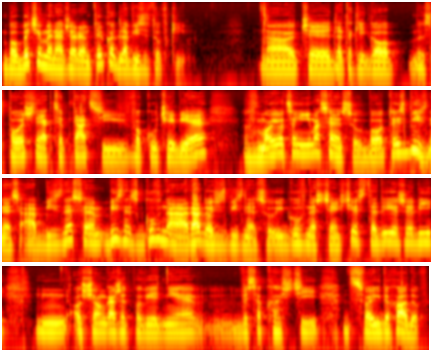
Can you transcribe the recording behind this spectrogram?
Bo bycie menadżerem tylko dla wizytówki, czy dla takiego społecznej akceptacji wokół ciebie, w mojej ocenie nie ma sensu, bo to jest biznes, a biznesem, biznes, główna radość z biznesu i główne szczęście jest wtedy, jeżeli mm, osiągasz odpowiednie wysokości swoich dochodów.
